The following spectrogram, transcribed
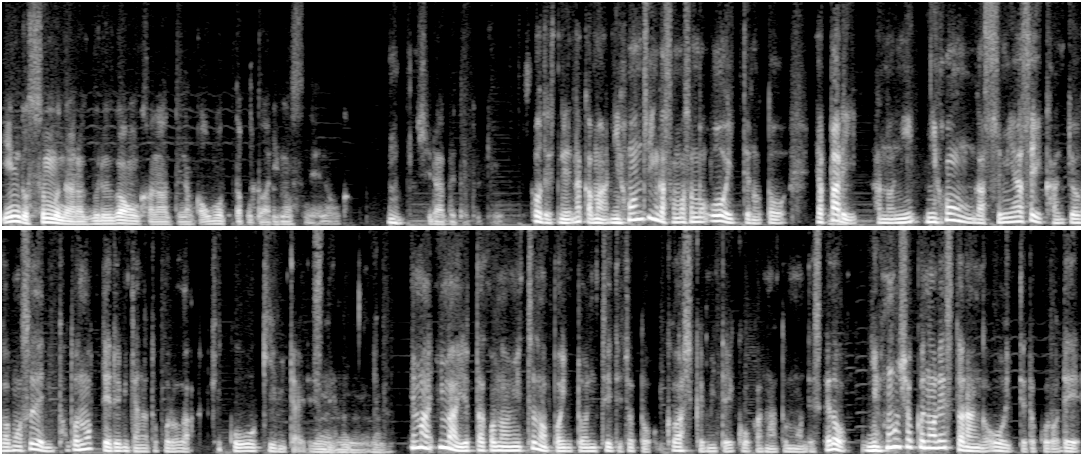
インド住むならグルガオンかなってなんか思ったことありますね。なんか。うん調べたときに。そうですね。なんかまあ、日本人がそもそも多いっていうのと、やっぱり、あのに、日本が住みやすい環境がもうすでに整っているみたいなところが結構大きいみたいですね。うんうんうんで、まあ、今言ったこの3つのポイントについてちょっと詳しく見ていこうかなと思うんですけど、日本食のレストランが多いってところで、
